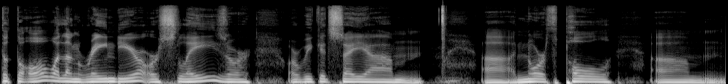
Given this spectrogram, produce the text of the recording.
Totoo, walang reindeer or sleighs or or we could say um, uh, North Pole um,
